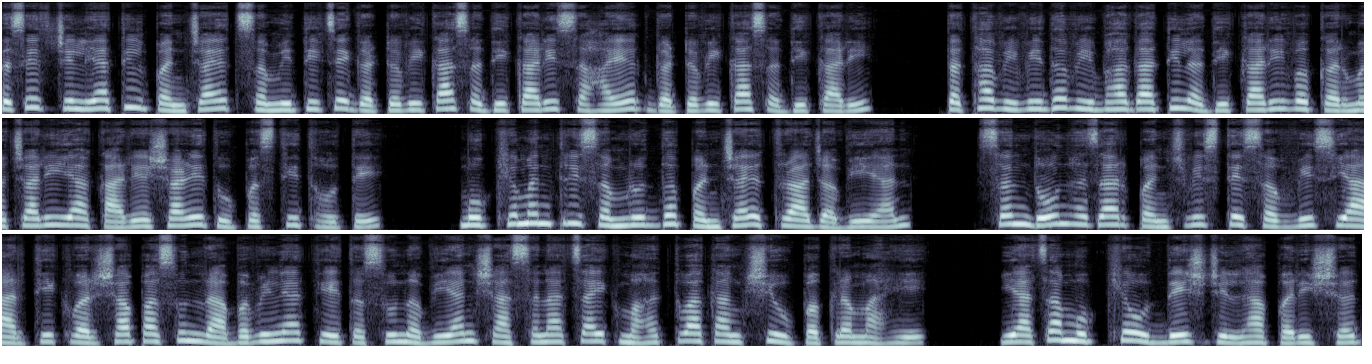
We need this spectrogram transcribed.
तसेच जिल्ह्यातील पंचायत समितीचे गटविकास अधिकारी सहाय्यक गटविकास अधिकारी तथा विविध विभागातील अधिकारी व कर्मचारी या कार्यशाळेत उपस्थित होते. मुख्यमंत्री समृद्ध पंचायत राज अभियान सन दोन हजार पंचवीस ते सव्वीस या आर्थिक वर्षापासून राबविण्यात येत असून अभियान शासनाचा एक महत्वाकांक्षी उपक्रम आहे. याचा मुख्य उद्देश जिल्हा परिषद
